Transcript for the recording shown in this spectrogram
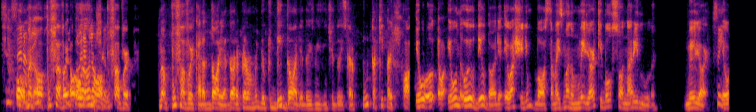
Ô, Sinceramente, mano, ó, por favor, o ó, Dória ó, tem não, chance. por favor. Não, por favor, cara, Dória, Dória, pelo amor de Deus, que dê Dória 2022, cara. Puta que pariu. Ó, eu, eu, eu, eu odeio o Dória, eu achei ele um bosta, mas, mano, melhor que Bolsonaro e Lula. Melhor. Sim. eu-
